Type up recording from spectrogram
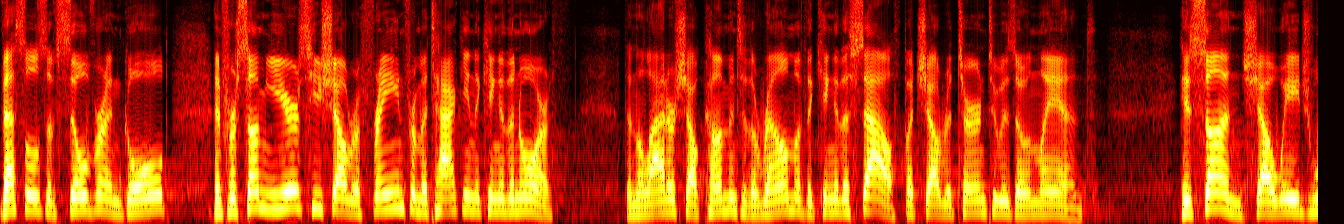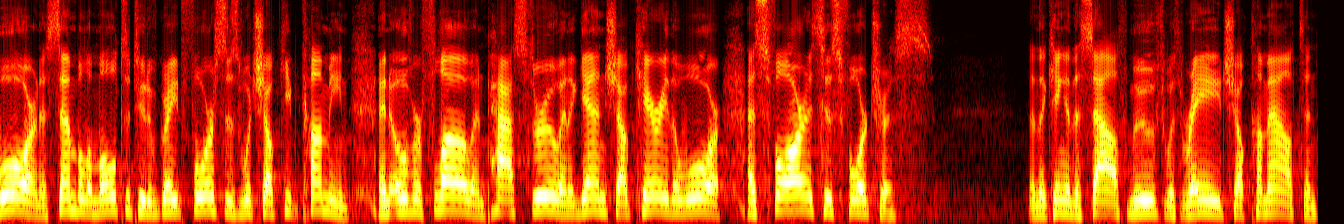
vessels of silver and gold. And for some years he shall refrain from attacking the king of the north. Then the latter shall come into the realm of the king of the south, but shall return to his own land. His son shall wage war and assemble a multitude of great forces, which shall keep coming and overflow and pass through, and again shall carry the war as far as his fortress. Then the king of the south, moved with rage, shall come out and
